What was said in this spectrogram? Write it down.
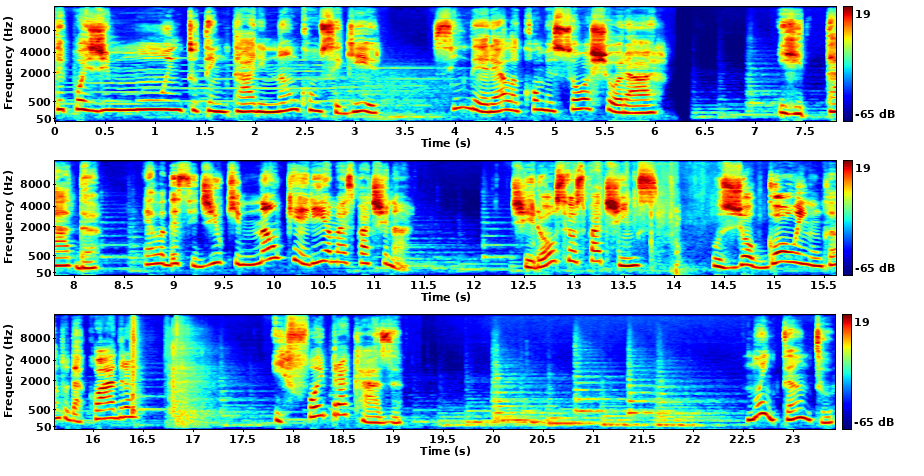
Depois de muito tentar e não conseguir, Cinderela começou a chorar. Irritada, ela decidiu que não queria mais patinar. Tirou seus patins os jogou em um canto da quadra e foi para casa. No entanto,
